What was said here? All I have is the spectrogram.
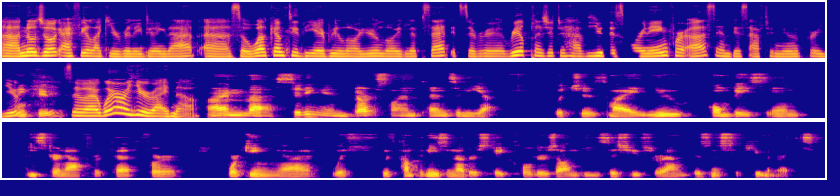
Uh, no joke, I feel like you're really doing that. Uh, so, welcome to the Every Lawyer, Lloyd Lipsett. It's a real, real pleasure to have you this morning for us and this afternoon for you. Thank you. So, uh, where are you right now? I'm uh, sitting in Dar es Salaam, Tanzania, which is my new home base in Eastern Africa for working uh, with with companies and other stakeholders on these issues around business and human rights.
